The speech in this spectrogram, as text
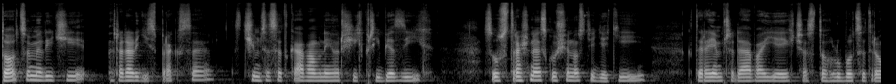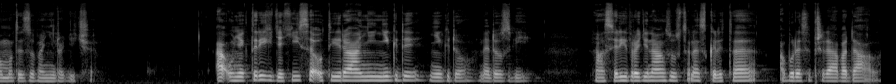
To, co mi líčí řada lidí z praxe, s čím se setkávám v nejhorších příbězích, jsou strašné zkušenosti dětí, které jim předávají jejich často hluboce traumatizovaní rodiče. A u některých dětí se o týrání nikdy nikdo nedozví. Násilí v rodinách zůstane skryté a bude se předávat dál.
